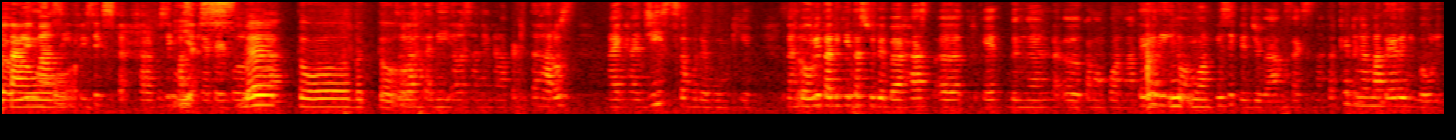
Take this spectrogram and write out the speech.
Uli tahun. masih fisik secara fisik masih yes capable ya. betul betul. Itulah tadi alasannya kenapa kita harus naik haji semudah mungkin nah Mbak Uli tadi kita sudah bahas eh, terkait dengan eh, kemampuan materi Mm-mm. kemampuan fisik dan juga akses nah terkait dengan materi nih Mbak Uli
